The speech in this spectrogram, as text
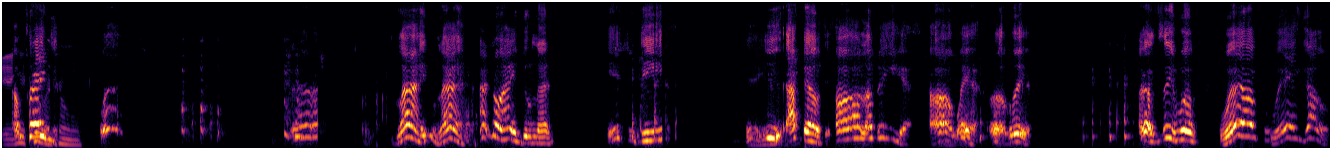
yeah I'm pregnant. What? Lying, you lying. I know I ain't do nothing. Yes, you did. You, I felt it all over here. Oh, where? Oh, where? I gotta see, well, well, where you go?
